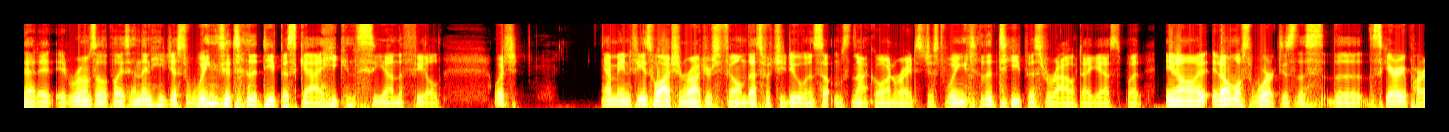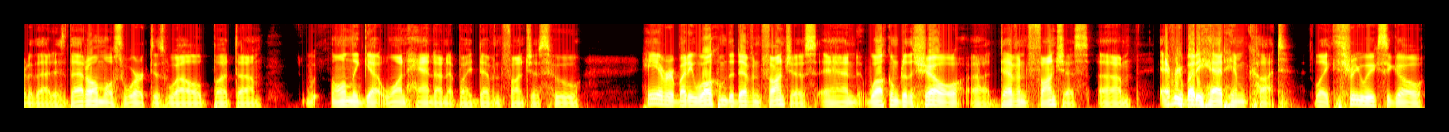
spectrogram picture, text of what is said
that it, it ruins all the place. And then he just wings it to the deepest guy he can see on the field, which I mean, if he's watching Rodgers film, that's what you do when something's not going right. It's just wing it to the deepest route, I guess. But you know, it, it almost worked. Is the the the scary part of that is that almost worked as well, but um, we only get one hand on it by Devin Funchess, who. Hey everybody, welcome to Devin Funchess and welcome to the show, uh, Devin Funchess. Um, everybody had him cut like three weeks ago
